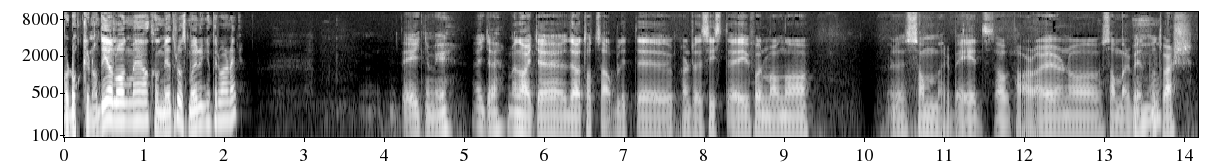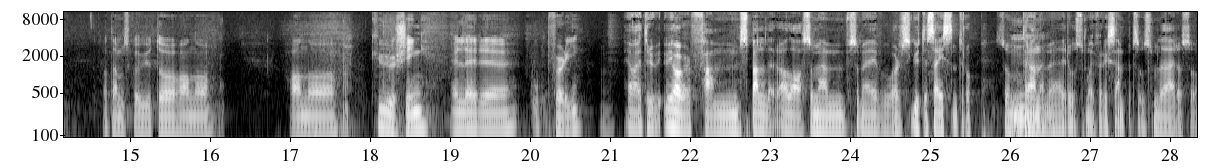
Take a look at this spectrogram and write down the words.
har dere noe dialog med akademiet Rosenborg, Per Werner? Det er ikke mye, er ikke men har ikke, det har tatt seg opp litt, eh, kanskje det siste, i form av noe samarbeidsavtaler eller noe samarbeid på tvers. At de skal ut og ha noe, ha noe kursing eller eh, oppfølging. Ja, jeg tror vi, har vel fem spillere da, som er, som er vår gutte 16-tropp, som trener med Rosenborg f.eks. Sånn som det der. Også.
